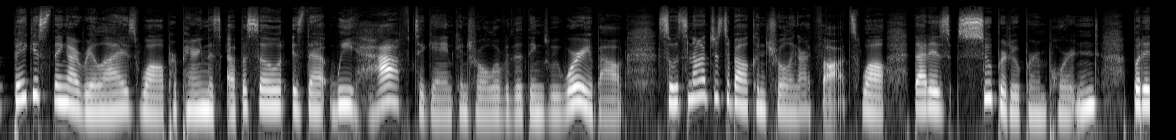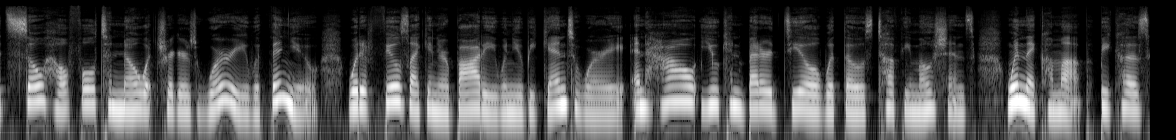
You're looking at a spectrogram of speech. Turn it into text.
biggest thing I realized while preparing this episode is that we have to gain control over the things we worry about. So it's not just about controlling our thoughts. While that is super duper important, but it's so helpful to know what triggers worry within you, what it feels like in your body when you begin to worry, and how you can better deal with those tough emotions when they come up. Because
